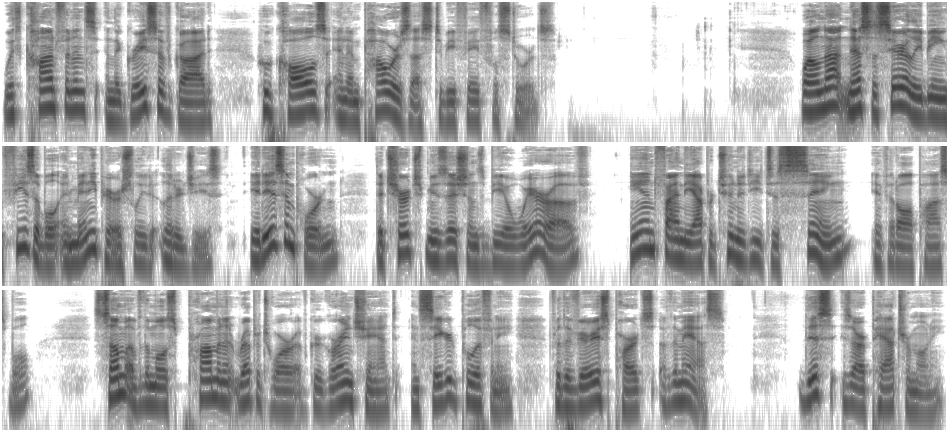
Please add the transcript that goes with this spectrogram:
with confidence in the grace of God who calls and empowers us to be faithful stewards. While not necessarily being feasible in many parish liturgies, it is important that church musicians be aware of and find the opportunity to sing, if at all possible, some of the most prominent repertoire of Gregorian chant and sacred polyphony for the various parts of the Mass. This is our patrimony,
